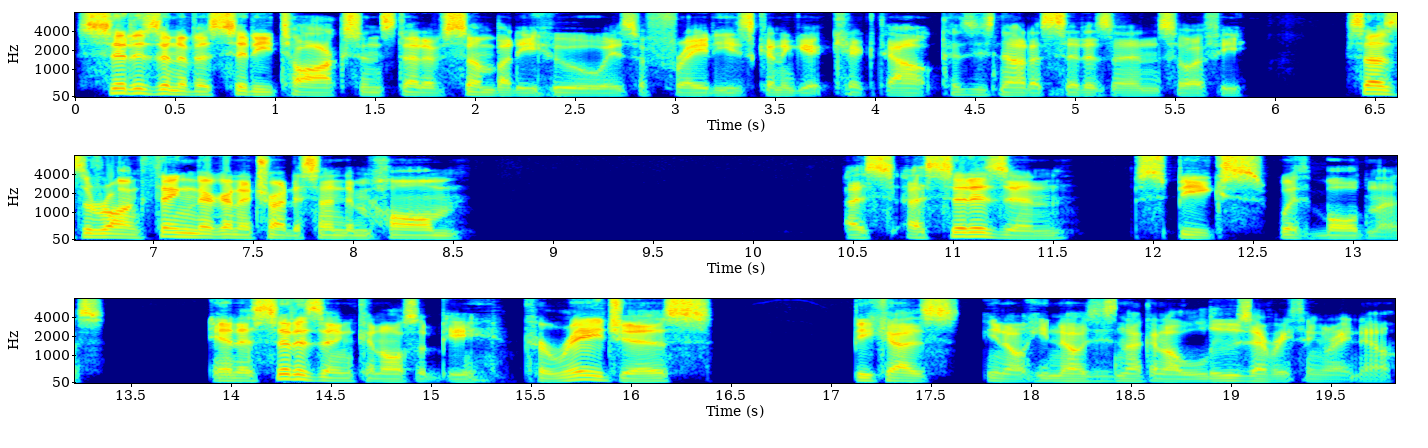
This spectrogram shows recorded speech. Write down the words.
citizen of a city talks instead of somebody who is afraid he's going to get kicked out because he's not a citizen. So if he says the wrong thing, they're going to try to send him home. A, a citizen speaks with boldness, and a citizen can also be courageous because you know he knows he's not going to lose everything right now.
